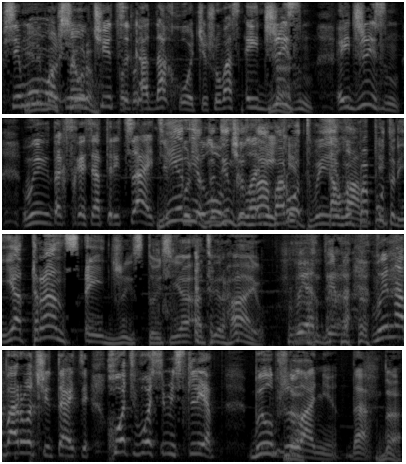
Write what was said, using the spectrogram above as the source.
Всему можно учиться, когда хочешь. У вас эйджизм, эйджизм. Вы, так сказать, отрицаете Нет, нет, Динка, наоборот, вы, попутали. Я транс-эйджист, то есть я отвергаю. Вы, вы наоборот считаете, хоть 80 лет было бы желание, да. Да.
